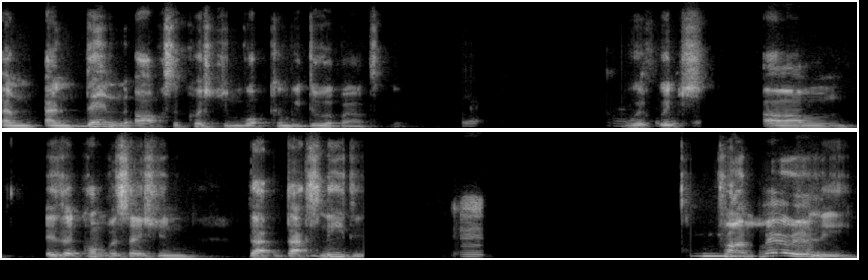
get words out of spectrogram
And and then ask the question, what can we do about it? Whi- Which um, is a conversation that that's needed Mm. primarily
